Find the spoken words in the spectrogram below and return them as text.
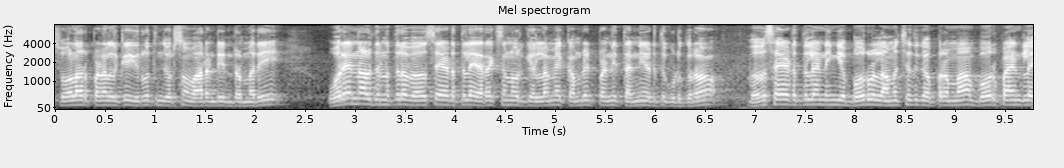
சோலார் பேனலுக்கு இருபத்தஞ்சி வருஷம் வாரண்டின்ற மாதிரி ஒரே நாள் தினத்தில் விவசாய இடத்துல எரெக்ஷன் ஒர்க் எல்லாமே கம்ப்ளீட் பண்ணி தண்ணி எடுத்து கொடுக்குறோம். விவசாய இடத்துல நீங்கள் போர்வெல் அமைச்சதுக்கு அப்புறமா போர் பாயிண்டில்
